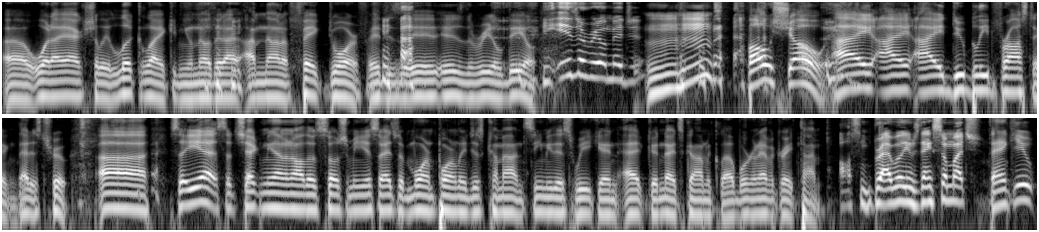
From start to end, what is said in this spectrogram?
uh, what I actually look like, and you'll know that I, I'm not a fake dwarf. It is it is the real deal. He is a real midget. Mm-hmm. Faux show. I, I I do bleed frosting. That is true. Uh, so yeah. So check me out on all those social media sites, but more importantly, just come out and see me this weekend at Good Nights Comedy Club. We're gonna have a great time. Awesome. Brad Williams, thanks so much. Thank you.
